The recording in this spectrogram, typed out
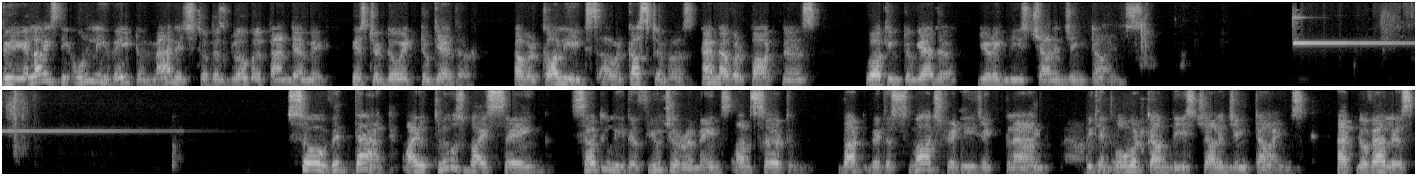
We realized the only way to manage through this global pandemic is to do it together. Our colleagues, our customers, and our partners working together during these challenging times. So with that, I'll close by saying, certainly the future remains uncertain, but with a smart strategic plan, we can overcome these challenging times. At Novelis,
